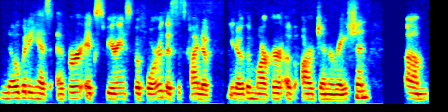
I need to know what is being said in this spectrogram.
nobody has ever experienced before, this is kind of, you know, the marker of our generation. Um,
